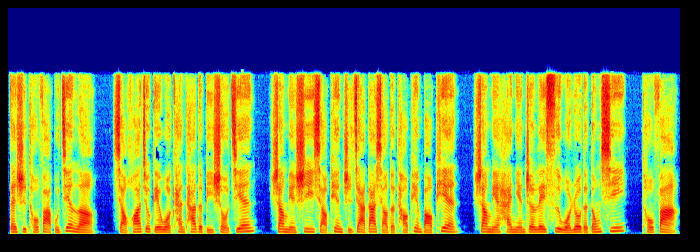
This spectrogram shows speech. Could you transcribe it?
但是头发不见了。小花就给我看她的匕首尖，上面是一小片指甲大小的陶片薄片，上面还粘着类似我肉的东西。头发、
